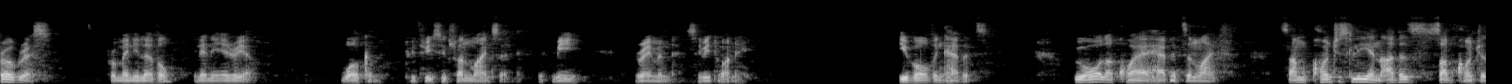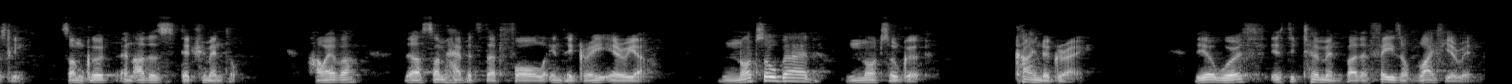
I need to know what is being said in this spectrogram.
progress from any level in any area. Welcome to 361 Mindset with me, Raymond Sivitwane. Evolving habits. We all acquire habits in life, some consciously and others subconsciously, some good and others detrimental. However, there are some habits that fall in the gray area. Not so bad, not so good. Kinda gray. Their worth is determined by the phase of life you're in.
